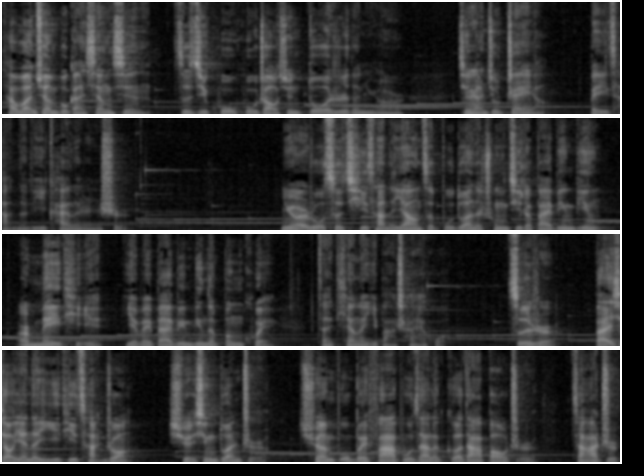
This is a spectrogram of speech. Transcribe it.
她完全不敢相信。自己苦苦找寻多日的女儿，竟然就这样悲惨地离开了人世。女儿如此凄惨的样子，不断地冲击着白冰冰，而媒体也为白冰冰的崩溃再添了一把柴火。次日，白小燕的遗体惨状、血腥断指，全部被发布在了各大报纸、杂志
